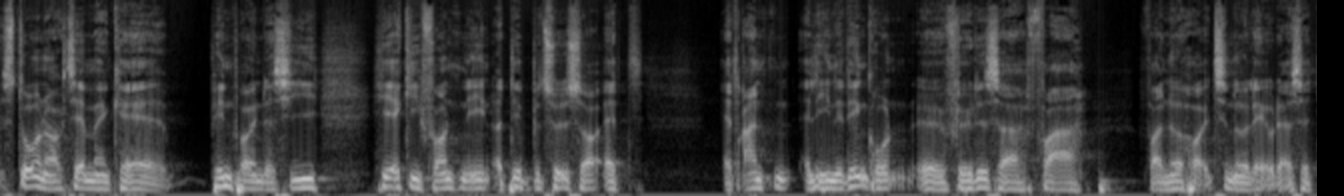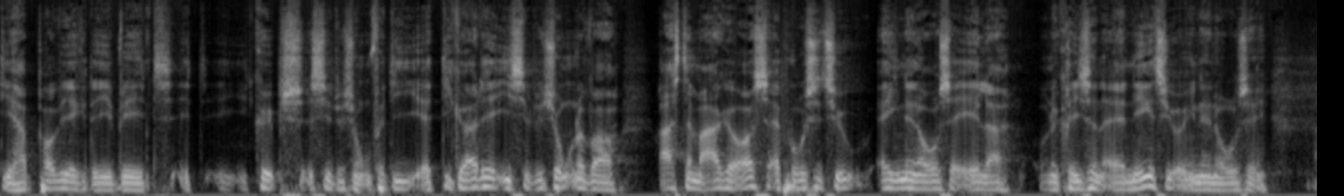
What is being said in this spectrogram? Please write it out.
stor nok til, at man kan pinpointe og sige, her gik fonden ind, og det betød så, at, at renten alene af den grund øh, flyttede sig fra, fra noget højt til noget lavt. Altså, de har påvirket det ved et, et, et købssituation, fordi at de gør det i situationer, hvor resten af markedet også er positiv af en eller anden årsag, eller under krisen er negativ af en eller anden årsag. Ja.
